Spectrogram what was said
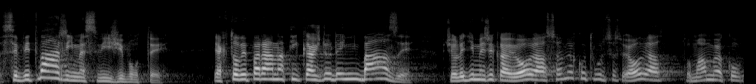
si vytváříme svý životy. Jak to vypadá na té každodenní bázi. Protože lidi mi říkají, jo, já jsem jako tvůrce, jo, já to mám jako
